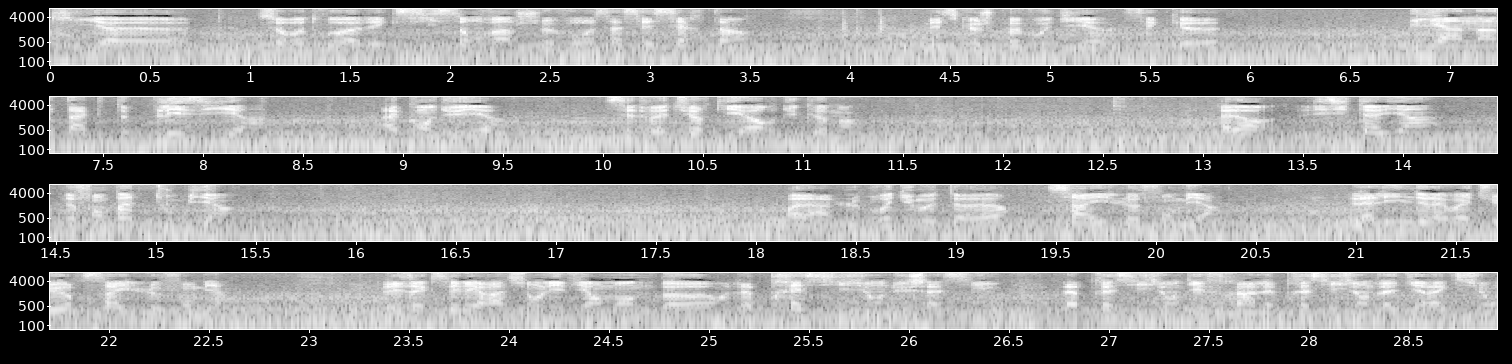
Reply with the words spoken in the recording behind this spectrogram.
qui se retrouvent avec 620 chevaux, ça c'est certain. Mais ce que je peux vous dire, c'est que il y a un intact plaisir à conduire cette voiture qui est hors du commun. Alors, les Italiens ne font pas tout bien. Voilà, le bruit du moteur, ça ils le font bien. La ligne de la voiture, ça ils le font bien. Les accélérations, les virements de bord, la précision du châssis, la précision des freins, la précision de la direction,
